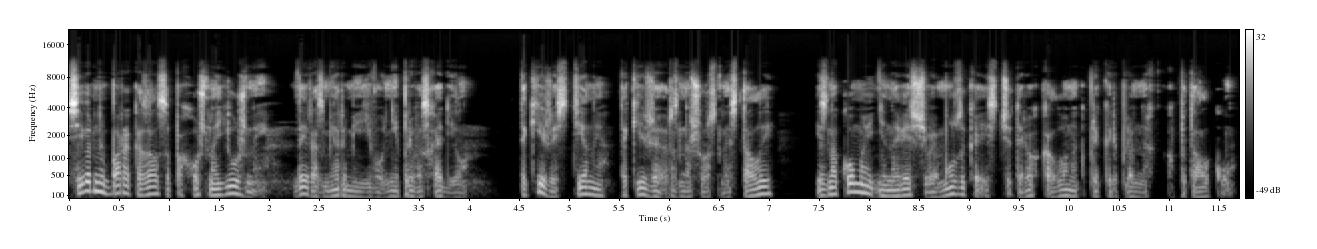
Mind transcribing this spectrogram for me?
Северный бар оказался похож на южный, да и размерами его не превосходил. Такие же стены, такие же разношерстные столы и знакомая ненавязчивая музыка из четырех колонок, прикрепленных к потолку.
